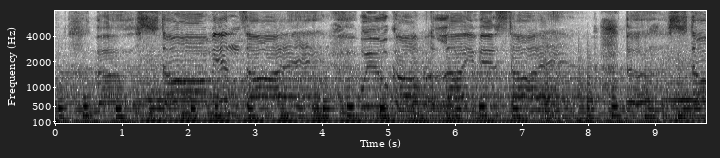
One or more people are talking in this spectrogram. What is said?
The storm inside will come alive this time. The storm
